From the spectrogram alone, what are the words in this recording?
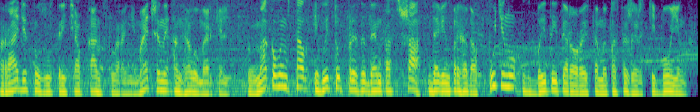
радісно зустрічав канцлера Німеччини Ангелу Меркель. Знаковим став і виступ президента США, де він пригадав Путіну збитий терористами пасажирський Боїнг.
